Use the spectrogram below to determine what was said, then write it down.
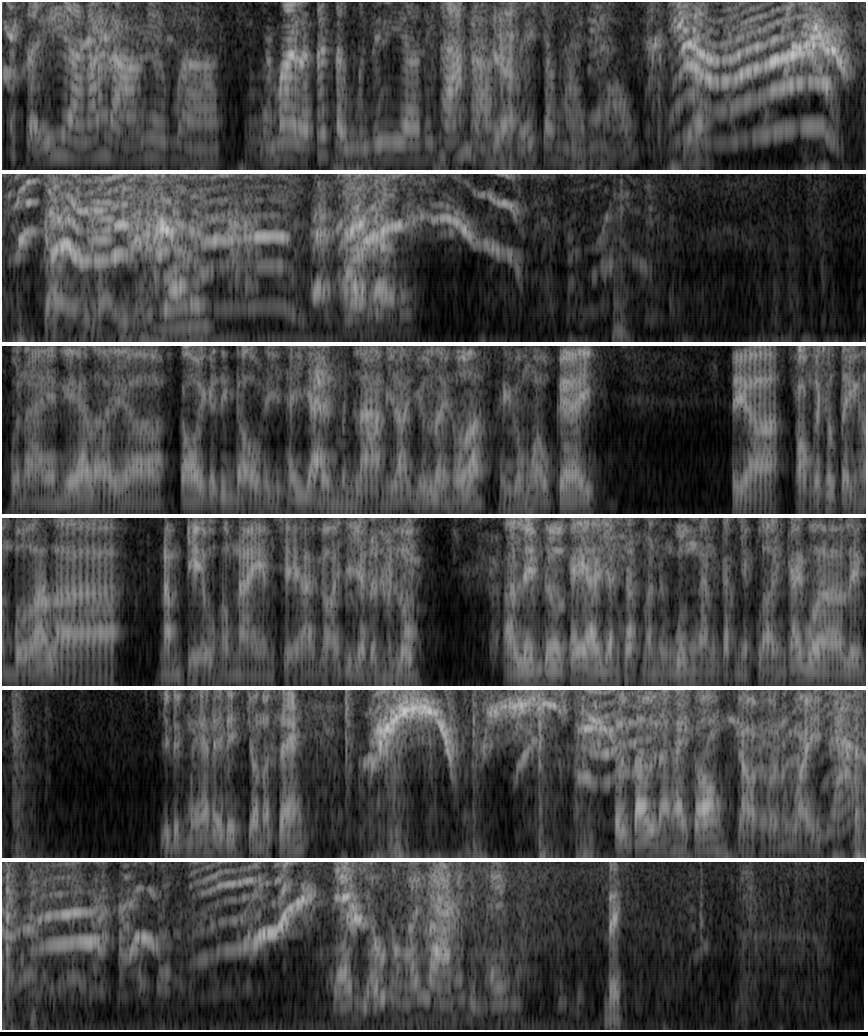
Bác sĩ à, nói là như mà ngày mai là tới tuần mình đi à, đi khám rồi Dạ. bác sĩ cho ngày đi mổ. Dạ. Trời ơi kìa. Đi vô đi. Ờ đi vô đi bữa nay em ghé lại ờ, coi cái tiến độ thì thấy gia đình mình làm gì đó giữ lời hứa thì cũng ok. Thì à, còn cái số tiền hôm bữa là 5 triệu hôm nay em sẽ gửi cho gia đình mình luôn. À, Liêm đưa cái à, danh sách mạnh thường quân anh cập nhật lại cái qua Liêm. Chị đứng mé đây đi cho nó sáng. Từ từ nè hai con. Trời ơi nó quậy. Dạ em vũ con phải la nó giùm em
